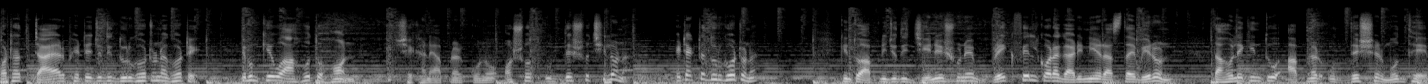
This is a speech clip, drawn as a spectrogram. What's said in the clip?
হঠাৎ টায়ার ফেটে যদি দুর্ঘটনা ঘটে এবং কেউ আহত হন, সেখানে আপনার কোনো অসৎ উদ্দেশ্য ছিল না? এটা একটা দুর্ঘটনা। কিন্তু আপনি যদি জেনে শুনে ব্রেক ফেল করা গাড়ি নিয়ে রাস্তায় বেরোন, তাহলে কিন্তু আপনার উদ্দেশ্যের মধ্যে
